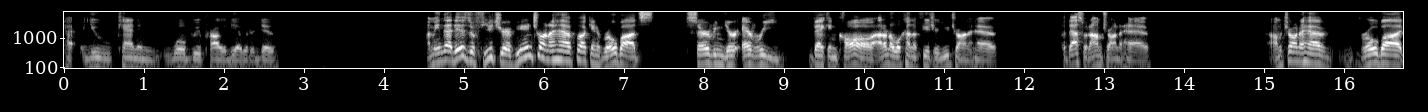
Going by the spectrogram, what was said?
ha- you can and will be probably be able to do. I mean, that is the future. If you ain't trying to have fucking robots serving your every beck and call, I don't know what kind of future you trying to have, but that's what I'm trying to have. I'm trying to have robot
